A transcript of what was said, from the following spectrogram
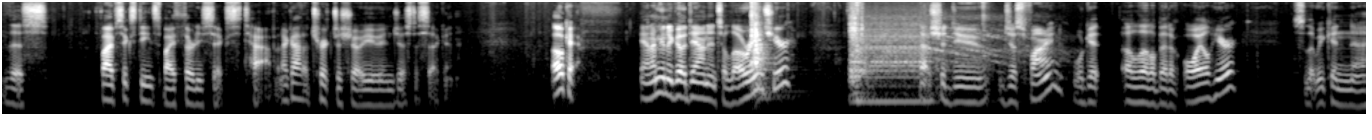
this 5 16ths by 36 tap. And I got a trick to show you in just a second. Okay, and I'm gonna go down into low range here. That should do just fine. We'll get a little bit of oil here so that we can uh,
